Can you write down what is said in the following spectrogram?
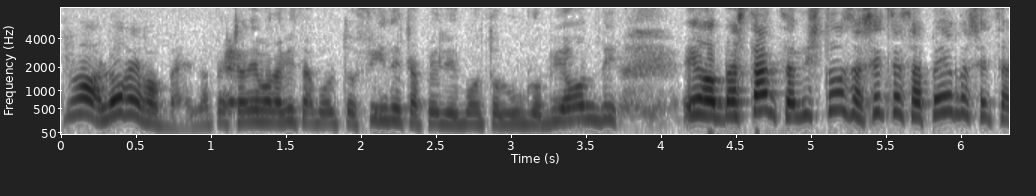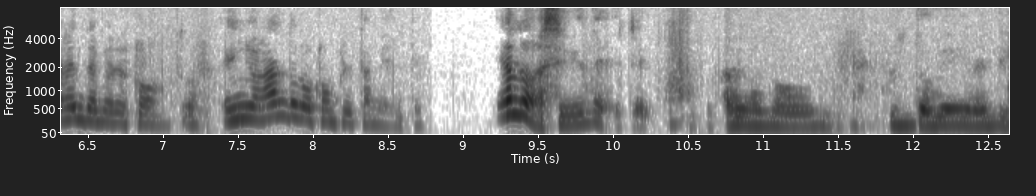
No, allora ero bella, perché avevo la vita molto fine, i capelli molto lungo biondi, ero abbastanza vistosa senza saperlo e senza rendermene conto, ignorandolo completamente. E allora si vede che avevano il dovere di,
